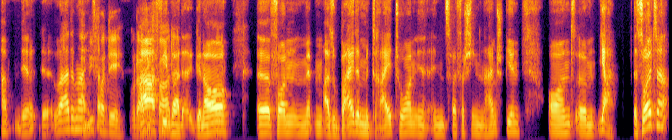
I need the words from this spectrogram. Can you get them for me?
Ab, der, der, warte mal. Abifade oder ah, Abifade. genau. Äh, von, also beide mit drei Toren in, in zwei verschiedenen Heimspielen. Und ähm, ja, es sollte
